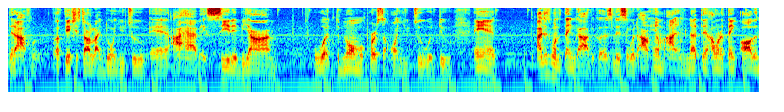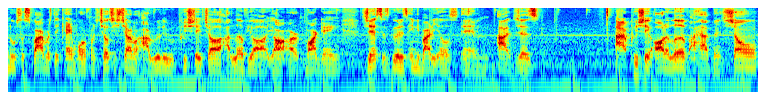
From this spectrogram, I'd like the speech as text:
that I've officially started like doing YouTube, and I have exceeded beyond what the normal person on YouTube would do. And I just want to thank God because listen, without him, I am nothing. I want to thank all the new subscribers that came over from Chelsea's channel. I really appreciate y'all. I love y'all. Y'all are my gang just as good as anybody else. And I just, I appreciate all the love I have been shown.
